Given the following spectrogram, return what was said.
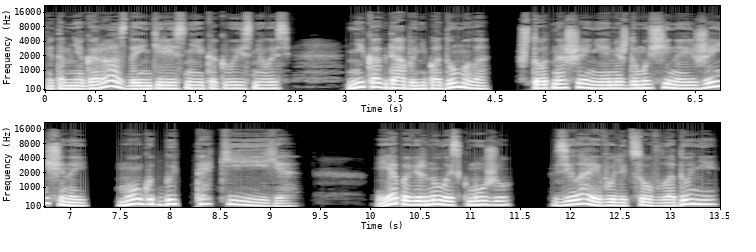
Это мне гораздо интереснее, как выяснилось. Никогда бы не подумала, что отношения между мужчиной и женщиной могут быть такие. Я повернулась к мужу, взяла его лицо в ладони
